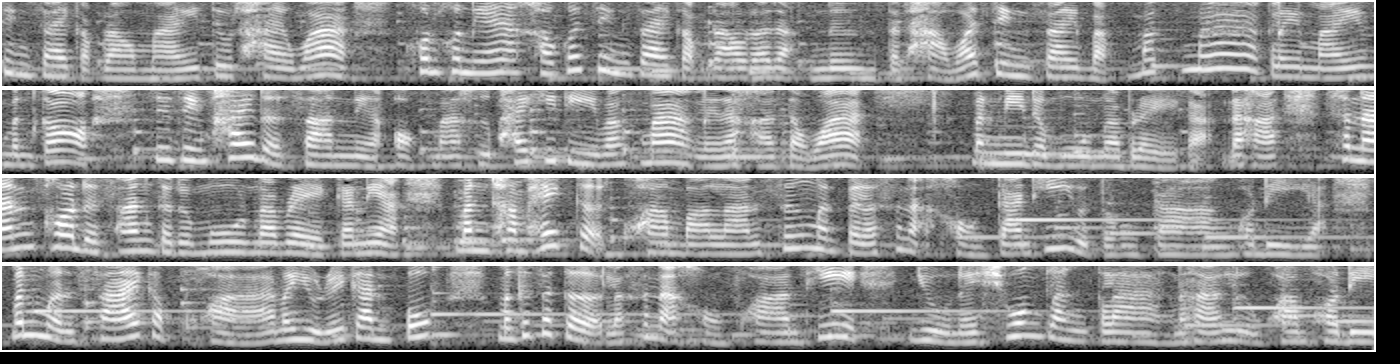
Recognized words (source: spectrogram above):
จริงใจกับเราไหมติวทายว่า คนคนนี้เขาก็จริงใจกับเราระดับหนึ่งแต่ถามว่าจริงใจแบบมาก ๆ เลยไหมมันก็จริง ๆ ไพ่ the sun เนี่ยออกมาคือไพ่ที่ดีมากๆเลยนะคะ แต่ว่า มันมีเดอะมูนมาเบรกอะนะคะ ฉะนั้นพอเดอะซันกับเดอะมูนมาเบรกกันเนี่ย มันทำให้เกิดความ balance ซึ่งมันเป็นลักษณะของการที่อยู่ตรงกลางพอดีอะมันเหมือนซ้ายกับขวามาอยู่ด้วยกันปุ๊บ มันก็จะเกิดลักษณะของความที่อยู่ในช่วงกลางๆนะคะ หรือความพอดี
